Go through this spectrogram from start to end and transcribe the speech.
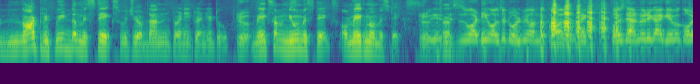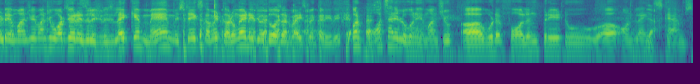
not repeat the mistakes which you have done in 2022. True. Make some new mistakes or make no mistakes. True. This is what he also told me on the call. Like first January I gave a call to Himanshu. Himanshu, what's your resolution? It's like कि मैं mistakes commit करूँगा ही नहीं जो 2022 में करी थी. पर बहुत सारे लोगों ने Himanshu uh, would have fallen prey to online Yeah. scams. We've scams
